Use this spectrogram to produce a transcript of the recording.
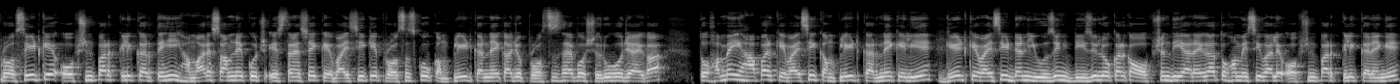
प्रोसीड के ऑप्शन पर क्लिक करते ही हमारे सामने कुछ इस तरह से केवाईसी के प्रोसेस को कंप्लीट करने का जो प्रोसेस है, वो शुरू हो जाएगा। तो हमें यहाँ पर केवाईसी कंप्लीट करने के लिए get KYC done using DigiLocker का ऑप्शन दिया रहेगा तो हम इसी वाले ऑप्शन पर क्लिक करेंगे।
